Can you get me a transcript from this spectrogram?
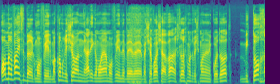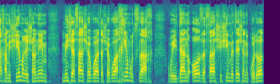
עומר וייסברג מוביל, מקום ראשון, נראה לי גם הוא היה מוביל בשבוע שעבר, 308 נקודות. מתוך החמישים הראשונים, מי שעשה השבוע את השבוע הכי מוצלח הוא עידן עוז, עשה 69 נקודות.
